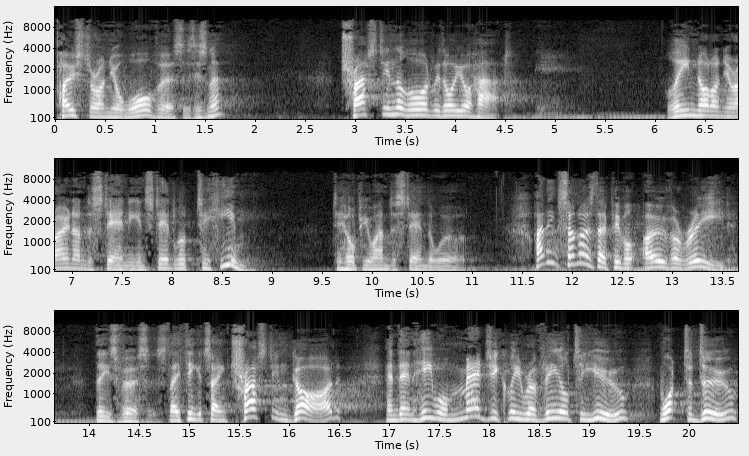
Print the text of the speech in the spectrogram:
poster on your wall verses, isn't it? Trust in the Lord with all your heart. Lean not on your own understanding, instead, look to Him to help you understand the world. I think sometimes, though, people overread these verses. They think it's saying, trust in God, and then He will magically reveal to you what to do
